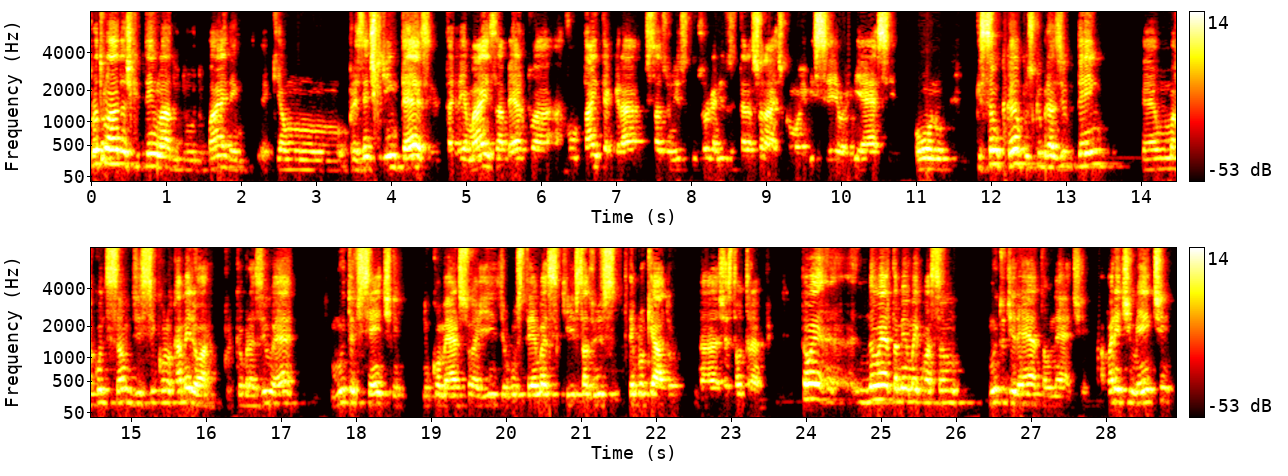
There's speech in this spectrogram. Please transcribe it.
Por outro lado, acho que tem o lado do, do Biden, que é um presidente que, em tese, estaria mais aberto a, a, voltar a integrar os Estados Unidos nos organismos internacionais, como a OMC, OMS, ONU, que são campos que o Brasil tem é, uma condição de se colocar melhor, porque o Brasil é muito eficiente no comércio aí de alguns temas que os Estados Unidos têm bloqueado na gestão Trump. Então, é, não é também uma equação muito direta o net. Aparentemente,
